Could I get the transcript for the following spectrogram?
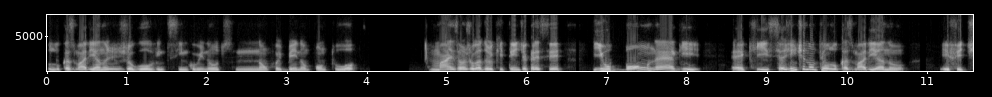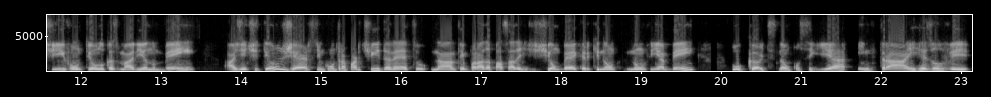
o Lucas Mariano jogou 25 minutos, não foi bem, não pontuou. Mas é um jogador que tende a crescer. E o bom, né, Gui, é que se a gente não tem o Lucas Mariano efetivo, não tem o Lucas Mariano bem, a gente tem o Gerson em contrapartida, né? Na temporada passada a gente tinha um Becker que não, não vinha bem, o Curtis não conseguia entrar e resolver.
